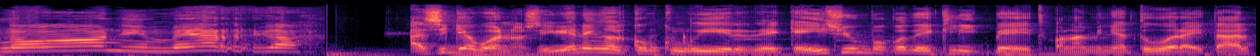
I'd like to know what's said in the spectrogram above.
No, ni merga. Así que bueno, si vienen al concluir de que hice un poco de clickbait con la miniatura y tal,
